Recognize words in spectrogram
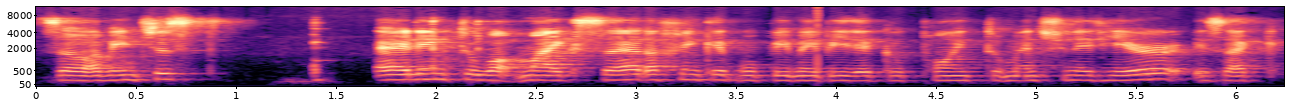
So, I mean, just adding to what Mike said, I think it would be maybe a good point to mention it here is like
